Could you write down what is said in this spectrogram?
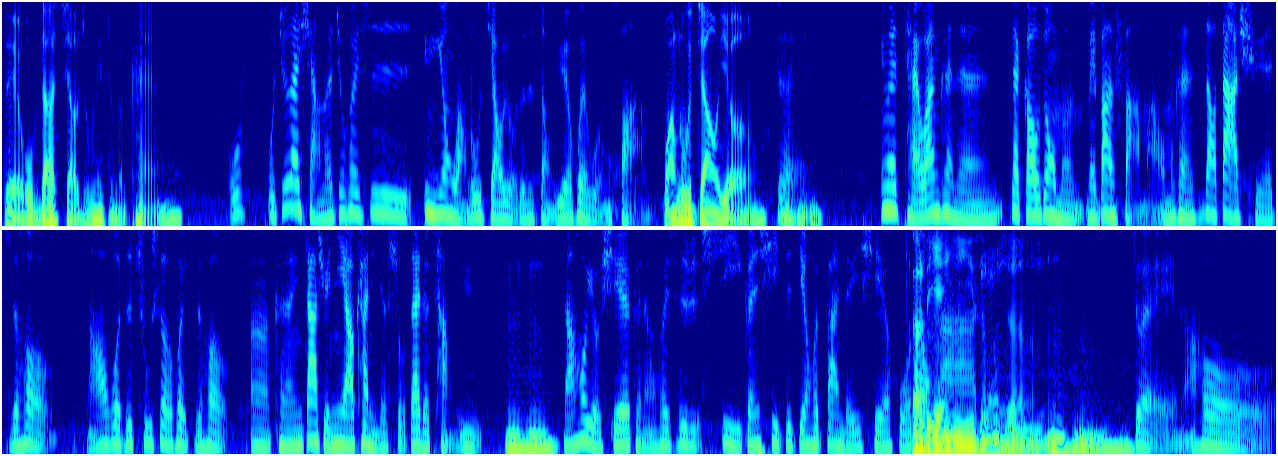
对，我不知道小朱你怎么看？我我就在想呢，就会是运用网络交友的这种约会文化。网络交友，对，因为台湾可能在高中我们没办法嘛，我们可能是到大学之后，然后或者是出社会之后，嗯，可能你大学你也要看你的所在的场域。嗯哼，然后有些可能会是系跟系之间会办的一些活动啊，联谊什么的，嗯哼，对，然后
